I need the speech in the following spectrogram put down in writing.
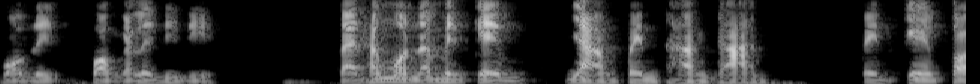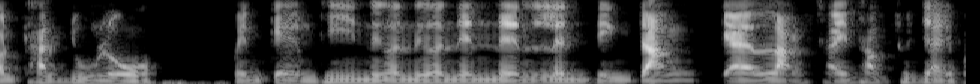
ฟอร์มได้ฟอร์มการเล่นที่ดี แต่ทั้งหมดนั้นเป็นเกมอย่างเป็นทางการ เป็นเกมตอนคัดยูโรเป็นเกมที่เนื้อเนื้อเน้นเน้นเล่นจริงจัง แกนหลังใช้ทัพชุดใหญ่ไฟ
